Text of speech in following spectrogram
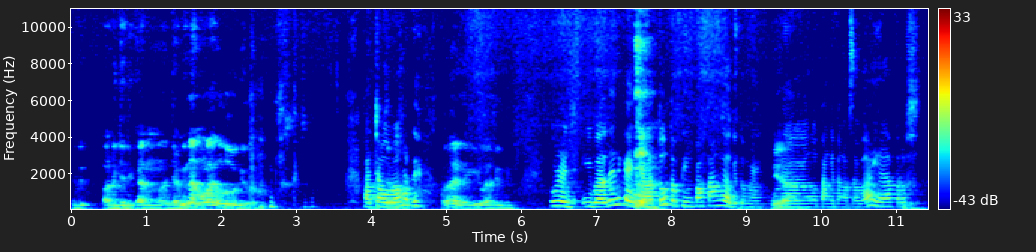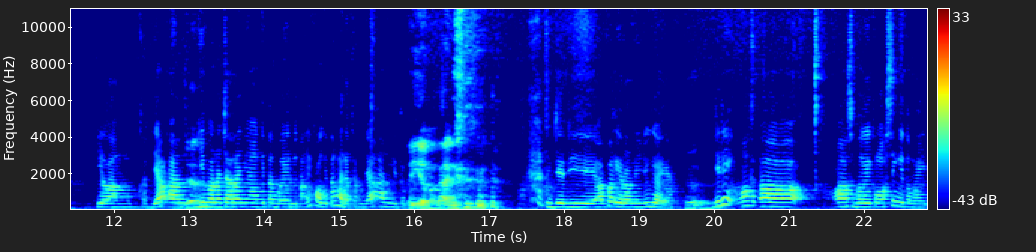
di- eh, dijadikan jaminan oleh lu gitu. Kacau Kacau banget ya. Wah, ini gila sih ini. Udah ibaratnya ini kayak jatuh tertimpa tangga gitu, Mei. Iya. Udah ngutang kita nggak bisa bayar, terus hilang pekerjaan. Kerjaan. Gimana caranya kita bayar utangnya kalau kita nggak ada kerjaan gitu kan? Iya makanya. Jadi apa ironi juga ya. Jadi eh, eh, sebagai closing gitu, Mei.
